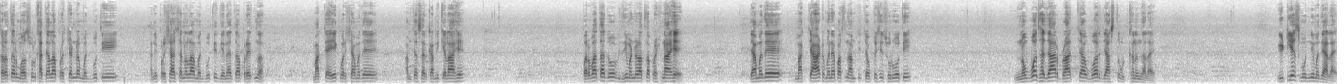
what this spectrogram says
खरं तर महसूल खात्याला प्रचंड मजबूती आणि प्रशासनाला मजबूती देण्याचा प्रयत्न मागच्या एक वर्षामध्ये आमच्या सरकारने केला आहे. परवाचा जो विधिमंडळातला प्रश्न आहे त्यामध्ये मागच्या आठ महिन्यापासून आमची चौकशी सुरू होती. नव्वद हजार ब्राचच्या वर जास्त उत्खनन झालं आहे ई टी एस मोजणीमध्ये आला आहे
